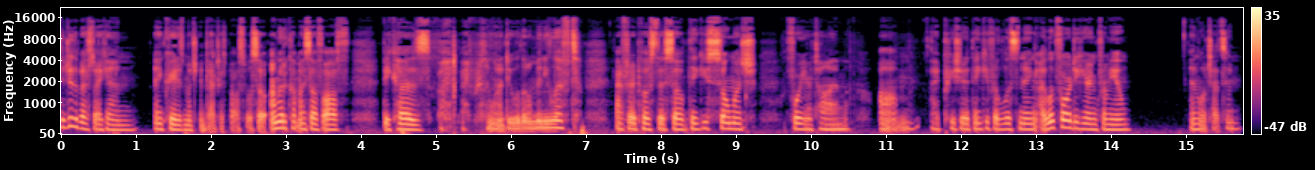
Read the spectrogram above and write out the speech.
to do the best I can and create as much impact as possible. So I'm going to cut myself off because I really want to do a little mini lift after I post this. So thank you so much for your time. Um, I appreciate it. Thank you for listening. I look forward to hearing from you and we'll chat soon.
